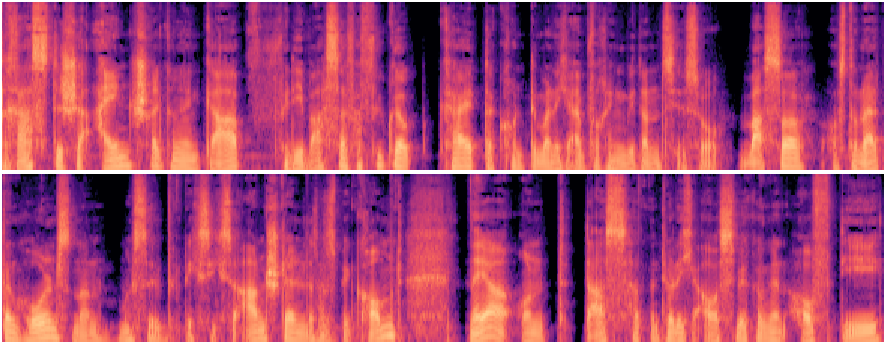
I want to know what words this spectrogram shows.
drastische Einschränkungen gab für die Wasserverfügbarkeit. Da konnte man nicht einfach irgendwie dann so Wasser aus der Leitung holen, sondern musste wirklich sich so anstellen, dass man es bekommt. Naja, und das hat natürlich Auswirkungen auf die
